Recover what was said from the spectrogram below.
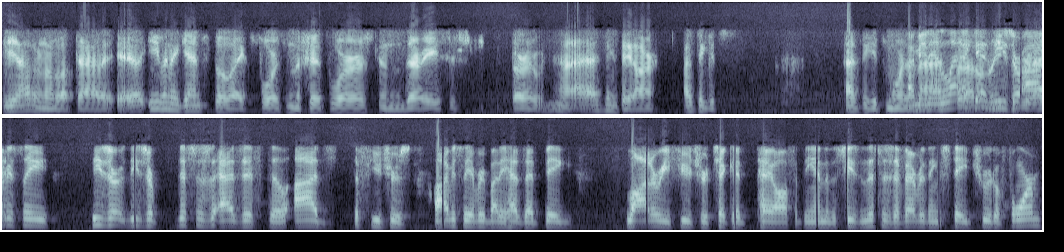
Yeah, I don't know about that. Even against the like fourth and the fifth worst, and their aces, or I I think they are. I think it's. I think it's more I than mean, that. I don't again. These are obviously these are these are this is as if the odds, the futures. Obviously, everybody has that big lottery future ticket payoff at the end of the season. This is if everything stayed true to form.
